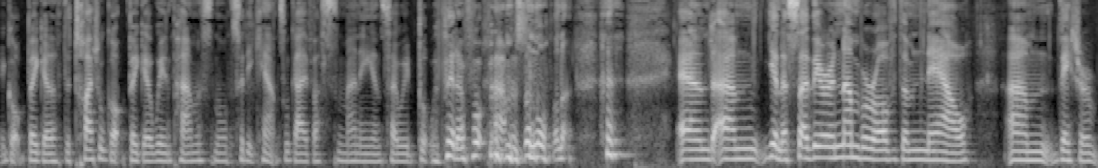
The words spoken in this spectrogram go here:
It got bigger. The title got bigger when Palmerston North City Council gave us money and so we thought we'd better put Palmerston North on it. and, um, you know, so there are a number of them now um, that are,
